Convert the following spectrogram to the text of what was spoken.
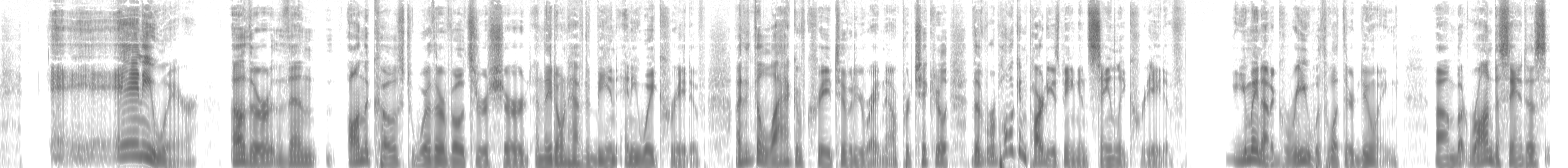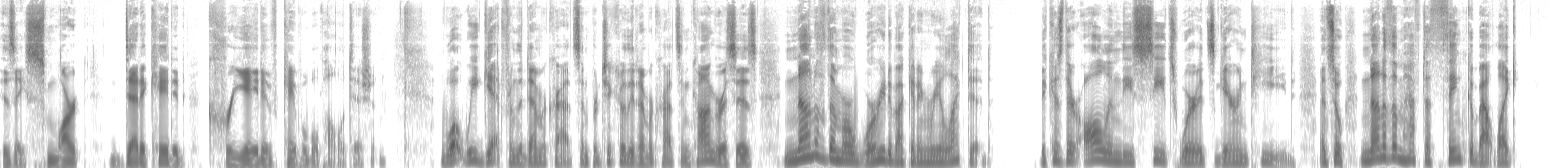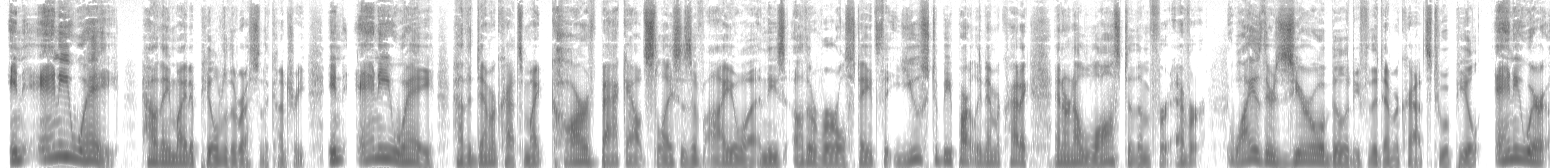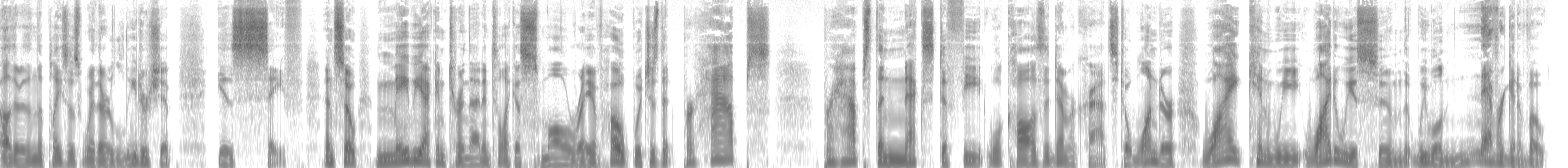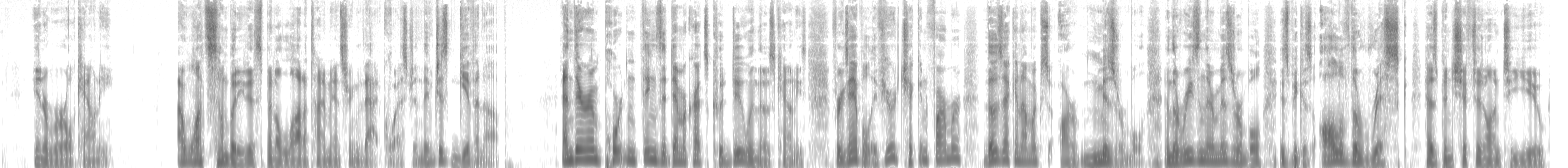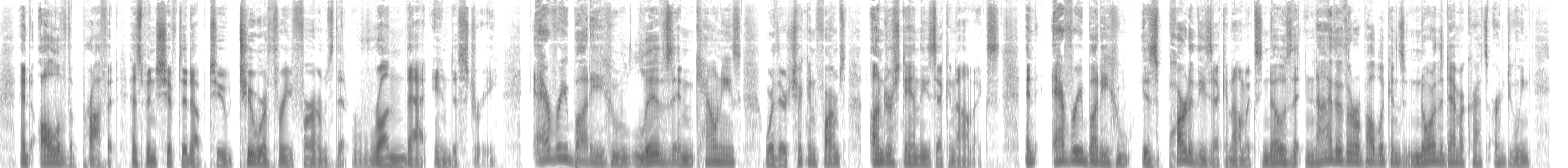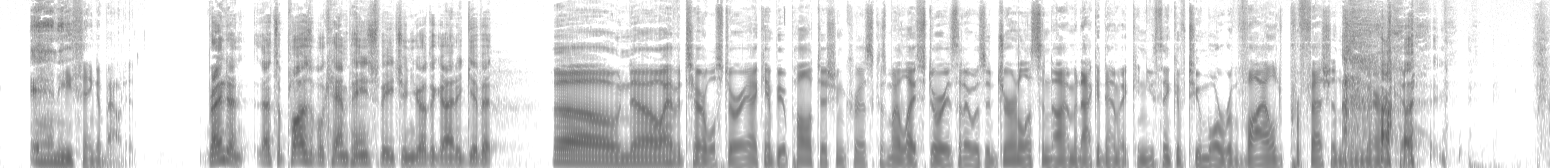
a- anywhere other than on the coast where their votes are assured and they don't have to be in any way creative. I think the lack of creativity right now, particularly the Republican Party is being insanely creative. You may not agree with what they're doing, um, but Ron DeSantis is a smart, dedicated, creative, capable politician. What we get from the Democrats, and particularly the Democrats in Congress, is none of them are worried about getting reelected because they're all in these seats where it's guaranteed. And so none of them have to think about like in any way how they might appeal to the rest of the country, in any way how the Democrats might carve back out slices of Iowa and these other rural states that used to be partly Democratic and are now lost to them forever. Why is there zero ability for the Democrats to appeal anywhere other than the places where their leadership is safe? And so maybe I can turn that into like a small ray of hope, which is that perhaps perhaps the next defeat will cause the Democrats to wonder why can we why do we assume that we will never get a vote in a rural county? I want somebody to spend a lot of time answering that question. They've just given up. And there are important things that Democrats could do in those counties. For example, if you're a chicken farmer, those economics are miserable. And the reason they're miserable is because all of the risk has been shifted onto you, and all of the profit has been shifted up to two or three firms that run that industry. Everybody who lives in counties where there are chicken farms understand these economics. And everybody who is part of these economics knows that neither the Republicans nor the Democrats are doing anything about it. Brendan, that's a plausible campaign speech, and you're the guy to give it. Oh, no, I have a terrible story. I can't be a politician, Chris, because my life story is that I was a journalist and now I'm an academic. Can you think of two more reviled professions in America?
